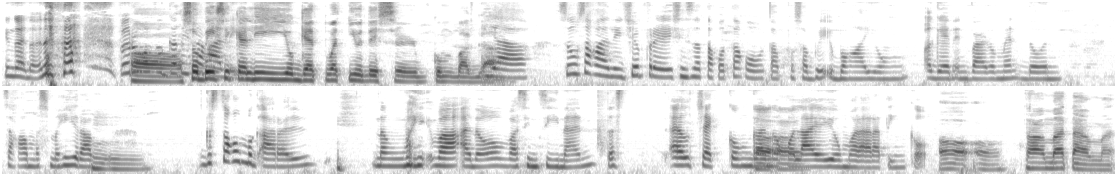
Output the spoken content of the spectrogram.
Yung gano'n. Pero, Oh, so basically, you get what you deserve, kumbaga. Yeah. So, sa college, syempre, since natakot ako, tapos sabi iba nga yung, again, environment doon, saka mas mahirap, Mm-mm. gusto ko mag-aral ng may, ma, ano, masinsinan. Tapos, I'll check kung gaano Ah, ah. kalayo yung mararating ko. Oo, oo. Tama, tama.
